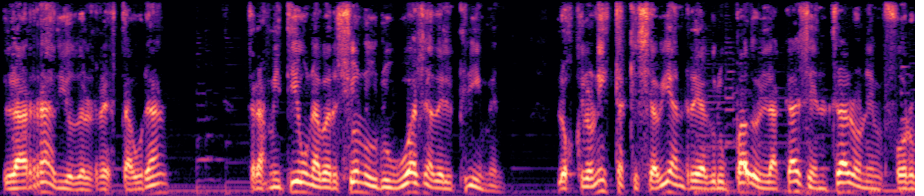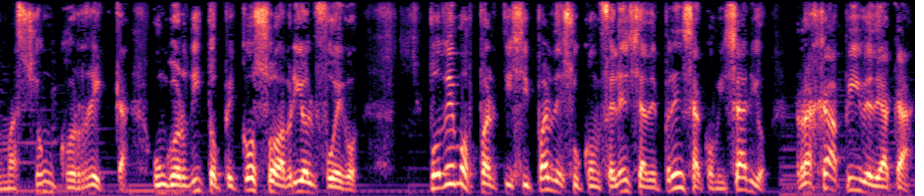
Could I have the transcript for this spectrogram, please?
La radio del restaurante transmitía una versión uruguaya del crimen. Los cronistas que se habían reagrupado en la calle entraron en formación correcta. Un gordito pecoso abrió el fuego. ¿Podemos participar de su conferencia de prensa, comisario? Rajá, pibe de acá.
